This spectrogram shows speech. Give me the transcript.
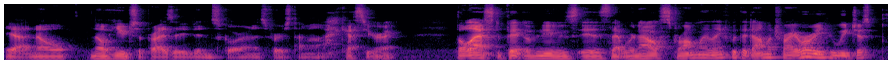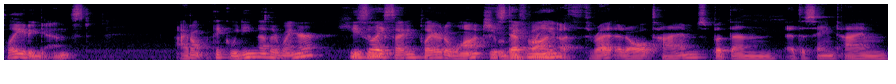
yeah, no, no huge surprise that he didn't score on his first time out. I guess you're right. The last bit of news is that we're now strongly linked with Adama Traore, who we just played against. I don't think we need another winger. He's, He's an like- exciting player to watch. He's definitely a threat at all times, but then at the same time,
